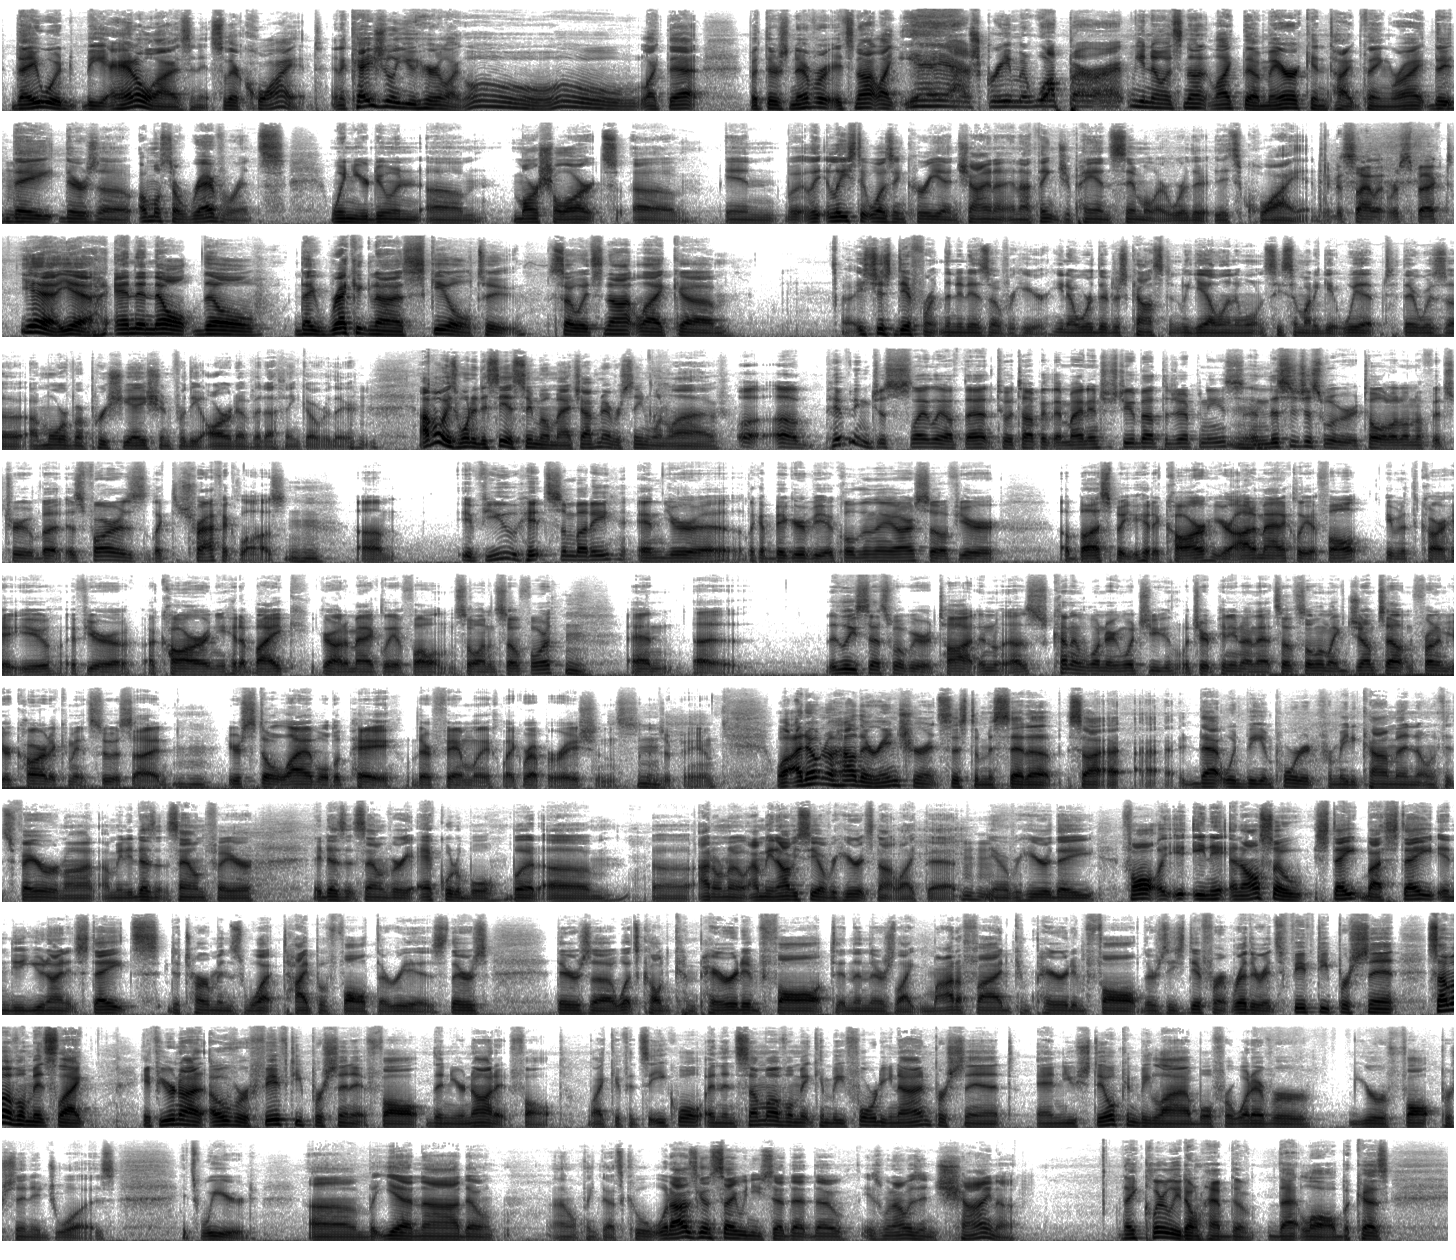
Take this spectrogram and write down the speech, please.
they would be analyzing it. So they're quiet. And occasionally you hear like, oh, oh, like that. But there's never, it's not like, yeah, yeah, screaming, whopper. You know, it's not like the American type thing, right? They, they there's a almost a reverence when you're doing um, martial arts. Uh, in at least it was in Korea and China, and I think Japan's similar, where it's quiet. Like a silent respect. Yeah, yeah, and then they'll they'll they recognize skill too. So it's not like um, it's just different than it is over here. You know, where they're just constantly yelling and wanting to see somebody get whipped. There was a, a more of appreciation for the art of it. I think over there. I've always wanted to see a sumo match. I've never seen one live. Well, uh, pivoting just slightly off that to a topic that might interest you about the Japanese, and this is just what we were told. I don't know if it's true, but as far as like the traffic laws, um, if you hit somebody and you're a, like a bigger vehicle than they are, so if you're a bus but you hit a car, you're automatically at fault, even if the car hit you. If you're a, a car and you hit a bike, you're automatically at fault, and so on and so forth. And uh, at least that's what we were taught, and I was kind of wondering what you what's your opinion on that. So if someone like jumps out in front of your car to commit suicide, you're still liable to pay their family like reparations in Japan. Well, I don't know how their insurance system is set up, so I, I, that would be important for me to comment on if it's fair or not. I mean, it doesn't sound fair. It doesn't sound very equitable, but um, uh, I don't know. I mean, obviously over here it's not like that. You know, over here they fall, in it, and also state by state in the United States determines what type of fault there is. There's there's uh, what's called comparative fault, and then there's like modified comparative fault. There's these different, whether it's 50%, some of them it's like if you're not over 50% at fault, then you're not at fault. Like if it's equal. And then some of them it can be 49%, and you still can be liable for whatever your fault percentage was. It's weird. Um, but yeah, nah, I don't. I don't think that's cool. What I was going to say when you said that though is when I was in China, they clearly don't have the that law because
